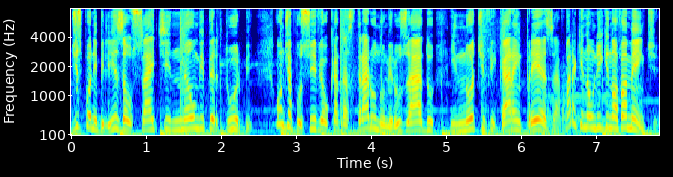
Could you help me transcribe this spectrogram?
disponibiliza o site Não Me Perturbe, onde é possível cadastrar o número usado e notificar a empresa para que não ligue novamente.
